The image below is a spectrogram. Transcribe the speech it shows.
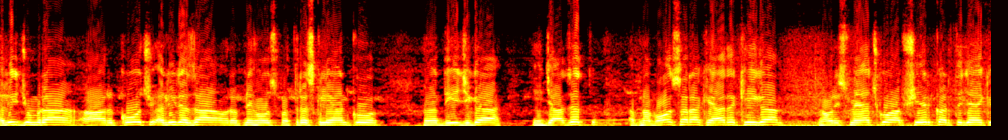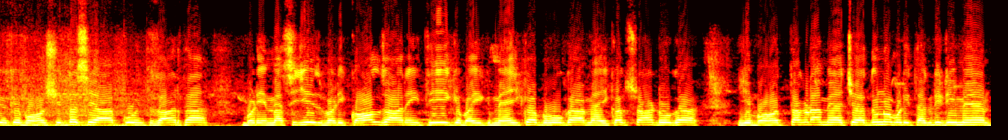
अली जुमरा और कोच अली रज़ा और अपने होस्ट पत्रस कल्याण को दीजिएगा इजाज़त। अपना बहुत सारा ख्याल रखिएगा। और इस मैच को आप शेयर करते जाएँ क्योंकि बहुत शिद्दत से आपको इंतज़ार था। बड़े मैसेजेस बड़ी कॉल्स आ रही थी कि भाई मैच कब होगा मैच कब स्टार्ट होगा। ये बहुत तगड़ा मैच है, दोनों बड़ी तगड़ी टीम है।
